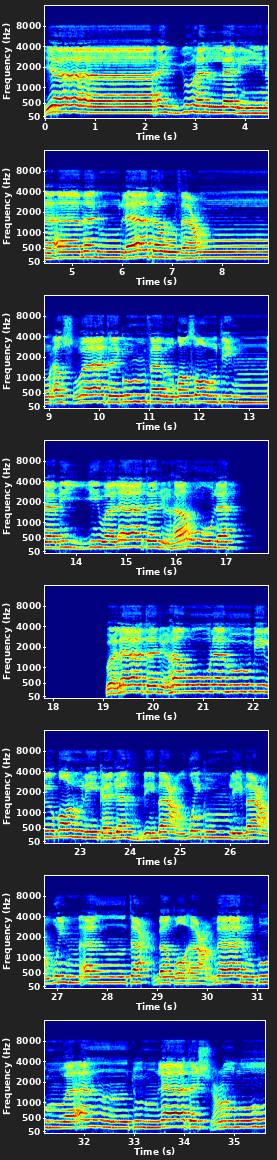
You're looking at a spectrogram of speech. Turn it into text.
يا أيها الذين آمنوا لا ترفعوا أصواتكم فوق صوت النبي ولا تجهروا له ولا تجهروا بالقول كجهر بعضكم لبعض أن تحبط أعمالكم وأنتم لا تشعرون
